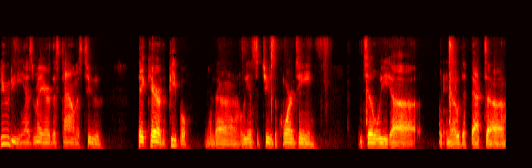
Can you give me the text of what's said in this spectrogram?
duty as mayor of this town is to take care of the people, and uh, we instituted the quarantine until we uh, we know that that uh,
